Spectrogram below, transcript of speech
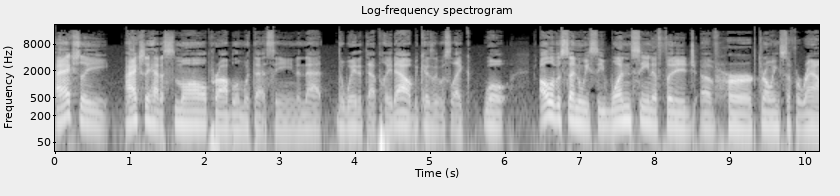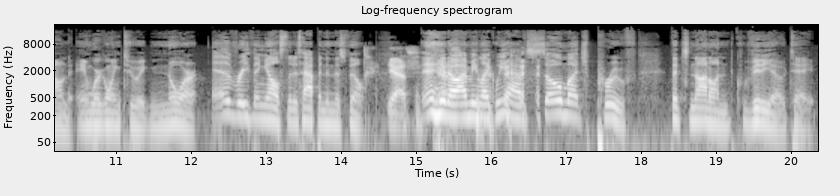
I actually I actually had a small problem with that scene and that the way that that played out because it was like, well, all of a sudden we see one scene of footage of her throwing stuff around, and we're going to ignore everything else that has happened in this film. Yes. And, You know, I mean, like we have so much proof that's not on videotape,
